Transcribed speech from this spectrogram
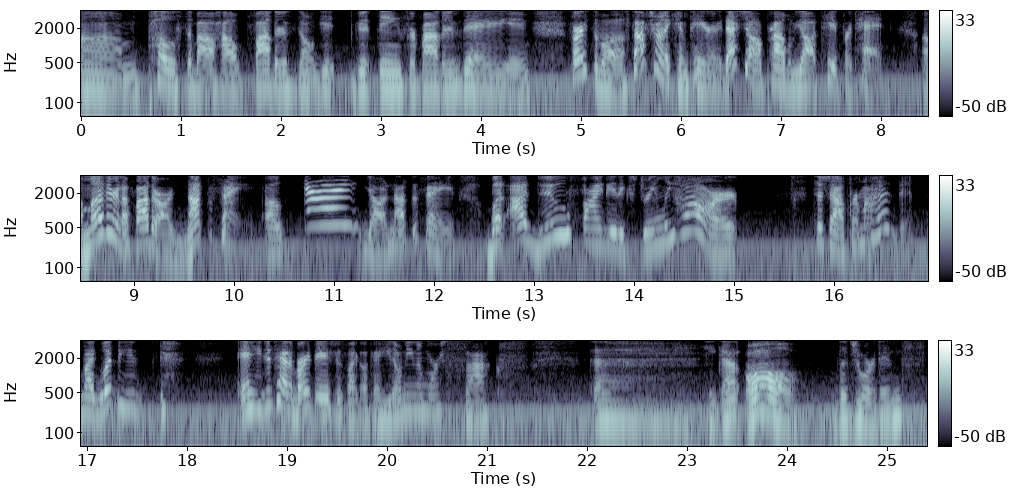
um, posts about how fathers don't get good things for Father's Day. And first of all, stop trying to compare. That's y'all problem. Y'all tit for tat. A mother and a father are not the same. Okay, y'all not the same. But I do find it extremely hard to shop for my husband. Like, what do you? And he just had a birthday. It's just like, okay, he don't need no more socks. Uh, he got all the Jordans.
